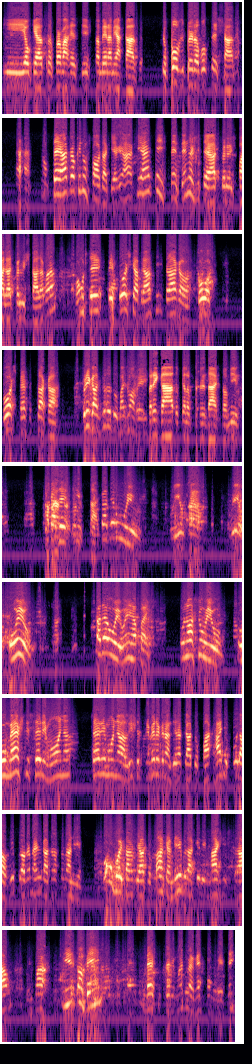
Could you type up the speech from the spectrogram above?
e eu quero transformar Recife também na minha casa. Se o povo de Pernambuco deixar, né? Não, teatro é o que não falta aqui. Aqui a gente tem centenas de teatros pelo, espalhados pelo estado. Agora vamos ter pessoas que abracem e tragam boas, boas peças para cá. Obrigado, viu, Dudu, mais uma vez. Obrigado pela oportunidade, meu amigo. Cadê, e- cadê o Will? O Will tá... Will. Cadê o Will, hein, rapaz? O nosso Will, o mestre de cerimônia, cerimonialista de primeira grandeza do Teatro do Parque, Rádio Folha ao vivo, programa Resgatando a Cidadania. Como vou estar no Teatro do Parque, amigo daquele magistral, e também mestre de cerimônia de um evento como esse, hein?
